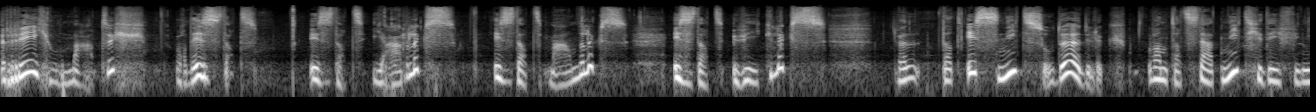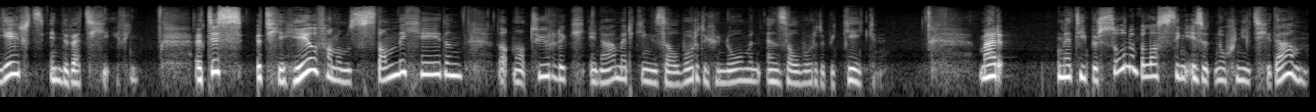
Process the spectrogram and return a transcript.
regelmatig, wat is dat? Is dat jaarlijks? Is dat maandelijks? Is dat wekelijks? Wel, dat is niet zo duidelijk, want dat staat niet gedefinieerd in de wetgeving. Het is het geheel van omstandigheden dat natuurlijk in aanmerking zal worden genomen en zal worden bekeken. Maar met die personenbelasting is het nog niet gedaan.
